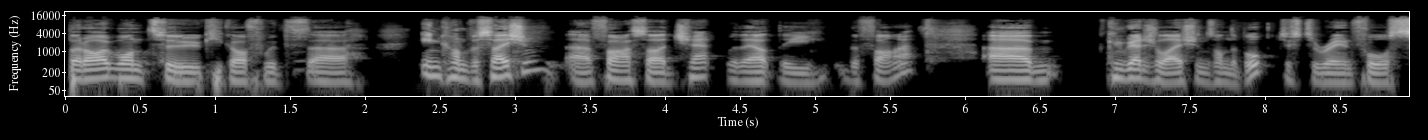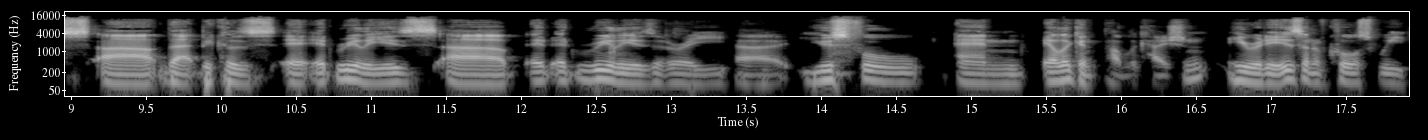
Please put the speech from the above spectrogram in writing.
But I want to kick off with uh, in conversation, uh, fireside chat without the the fire. Um, congratulations on the book, just to reinforce uh, that because it, it really is uh, it, it, really is a very uh, useful and elegant publication. Here it is, and of course, we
